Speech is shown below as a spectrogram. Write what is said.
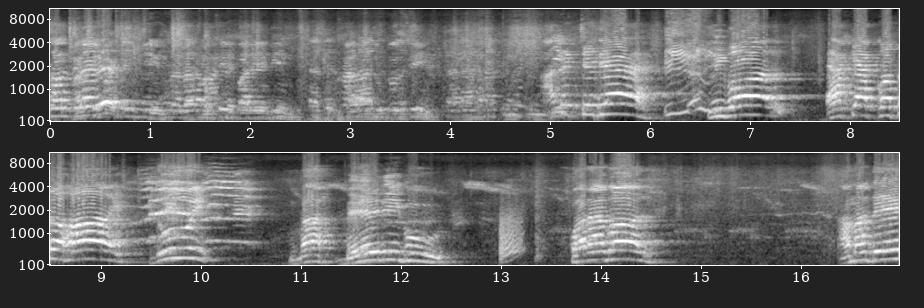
স্নান করে রে আলেক চেদিয়া তুই বল এক এক কত হয়? দুই। বাহ ভেরি গুড করা বল। আমাদের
